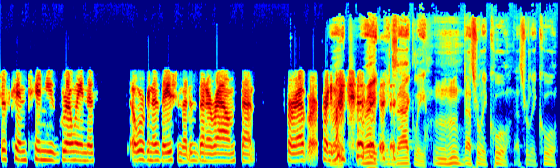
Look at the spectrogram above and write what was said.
just continue growing this organization that has been around since forever, pretty right, much. right, exactly. Mm-hmm. That's really cool. That's really cool.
